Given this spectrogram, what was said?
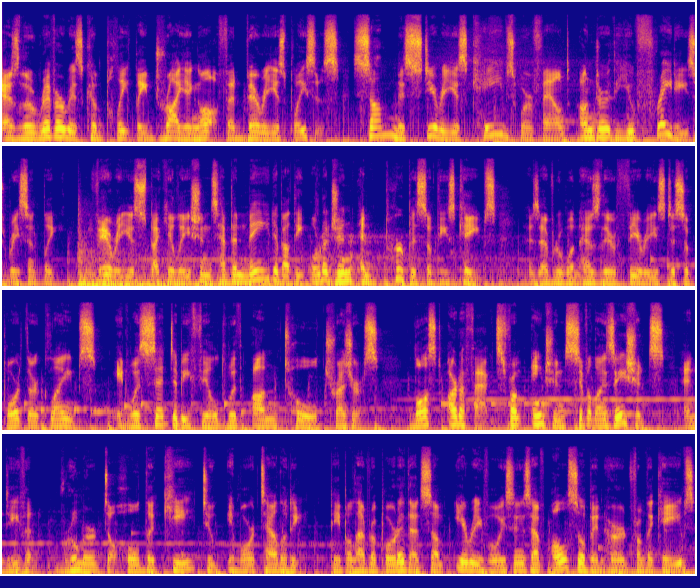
As the river is completely drying off at various places, some mysterious caves were found under the Euphrates recently. Various speculations have been made about the origin and purpose of these caves, as everyone has their theories to support their claims. It was said to be filled with untold treasures, lost artifacts from ancient civilizations, and even rumored to hold the key to immortality. People have reported that some eerie voices have also been heard from the caves,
